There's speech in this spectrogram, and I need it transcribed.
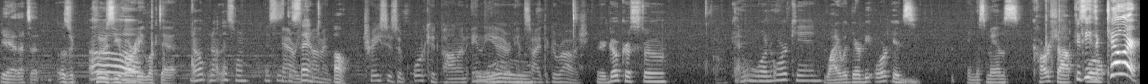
Yeah, that's it. Those are clues you've Oh. already looked at. Nope, not this one. This is Harry, descent. comment. Oh, Traces of orchid pollen in the air inside the garage. There you go, Christa. Got one orchid. why would there be orchids in this man's car shop? Cause he's Well- a killer.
